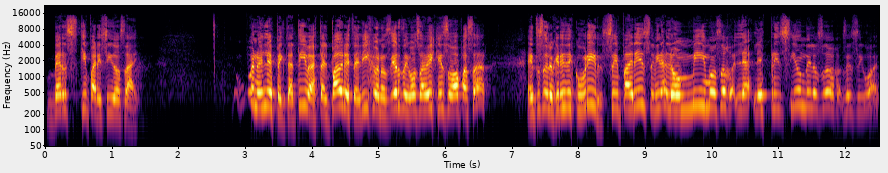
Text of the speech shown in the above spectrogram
ver qué parecidos hay? Bueno, es la expectativa, está el Padre, está el Hijo, ¿no es cierto? Y vos sabés que eso va a pasar. Entonces lo querés descubrir, se parece, mira, los mismos ojos, la, expresión de los ojos es igual.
